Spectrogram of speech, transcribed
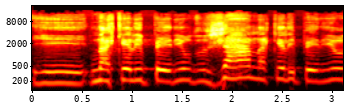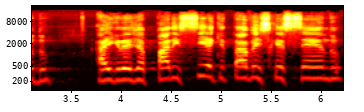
E naquele período, já naquele período, a igreja parecia que estava esquecendo.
